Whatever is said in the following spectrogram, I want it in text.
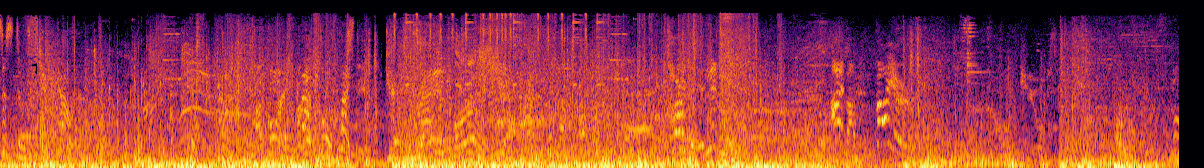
Systems check out. Огонь по готовности. Get ready for action. Target hit me. I'm on fire. Go.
